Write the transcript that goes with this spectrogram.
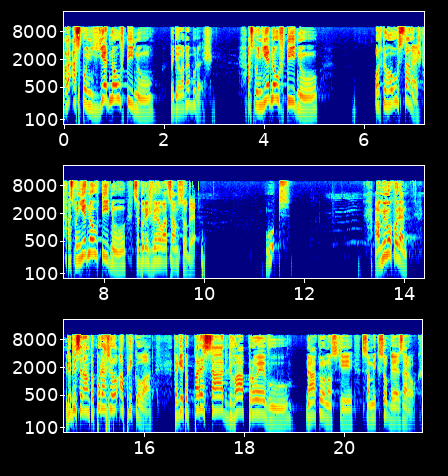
ale aspoň jednou v týdnu to dělat nebudeš. Aspoň jednou v týdnu od toho ustaneš. Aspoň jednou v týdnu se budeš věnovat sám sobě. Ups. A mimochodem, kdyby se nám to podařilo aplikovat, tak je to 52 projevů náklonosti sami k sobě za rok.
